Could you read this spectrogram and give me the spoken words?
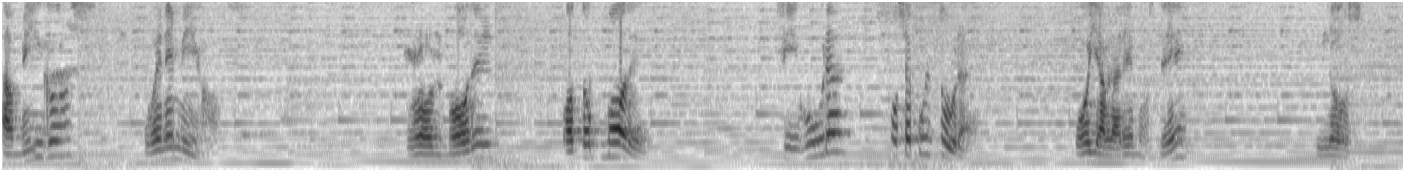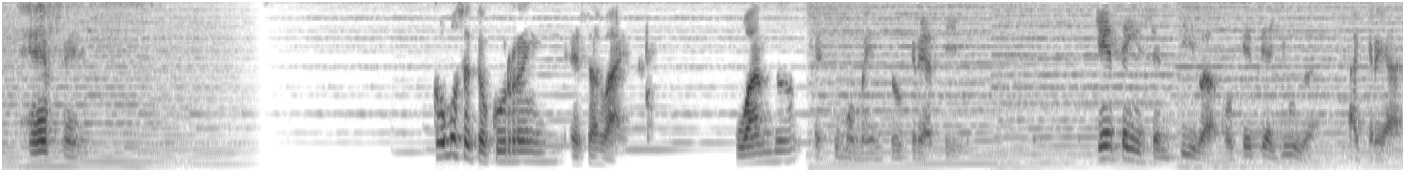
Amigos o enemigos. Role model o top model. Figura o sepultura. Hoy hablaremos de los jefes. ¿Cómo se te ocurren esas vainas? ¿Cuándo es tu momento creativo? ¿Qué te incentiva o qué te ayuda a crear?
